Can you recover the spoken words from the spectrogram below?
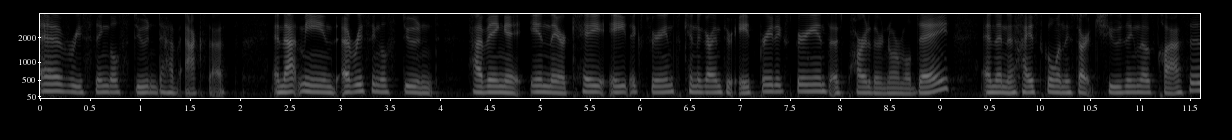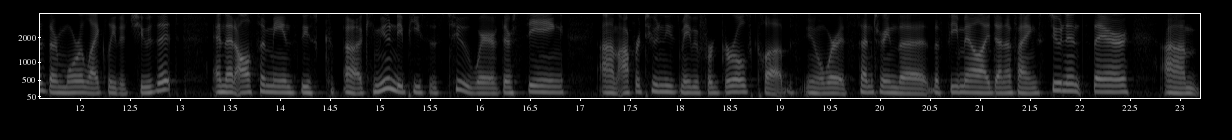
every single student to have access. And that means every single student having it in their K 8 experience, kindergarten through eighth grade experience, as part of their normal day. And then in high school, when they start choosing those classes, they're more likely to choose it. And that also means these uh, community pieces too, where they're seeing um, opportunities maybe for girls clubs, you know, where it's centering the the female identifying students there. Um,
